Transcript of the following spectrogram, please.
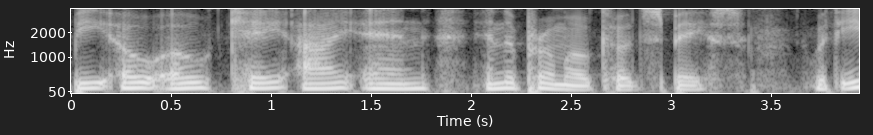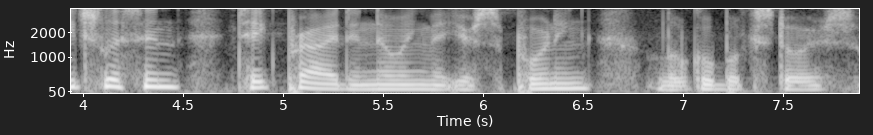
B O O K I N, in the promo code space. With each listen, take pride in knowing that you're supporting local bookstores.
